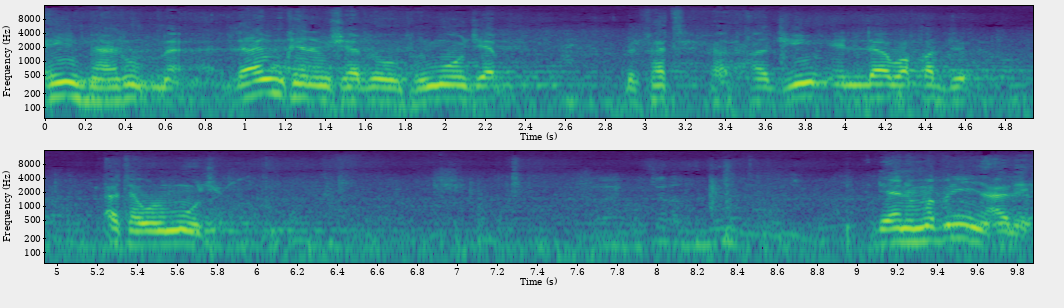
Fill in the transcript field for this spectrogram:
أي معلوم لا يمكن أن يشابهون في الموجب بالفتح فتح الجيم إلا وقد أتوا الموجب. لأنهم مبنيين عليه.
